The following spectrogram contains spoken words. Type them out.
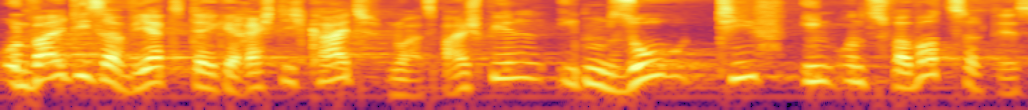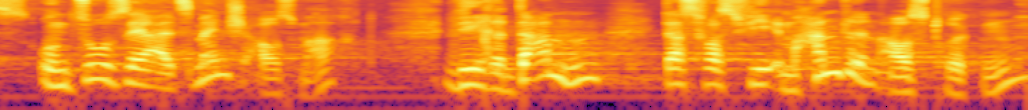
Und weil dieser Wert der Gerechtigkeit, nur als Beispiel, eben so tief in uns verwurzelt ist und so sehr als Mensch ausmacht, wäre dann das, was wir im Handeln ausdrücken,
